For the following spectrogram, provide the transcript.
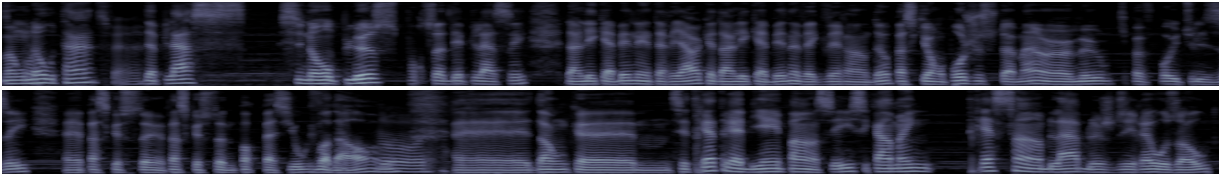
mais on a autant de place sinon plus, pour se déplacer dans les cabines intérieures que dans les cabines avec véranda parce qu'ils n'ont pas justement un mur qu'ils ne peuvent pas utiliser euh, parce que c'est une porte patio qui va dehors. Euh, donc, euh, c'est très, très bien pensé. C'est quand même très semblable, je dirais, aux autres,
